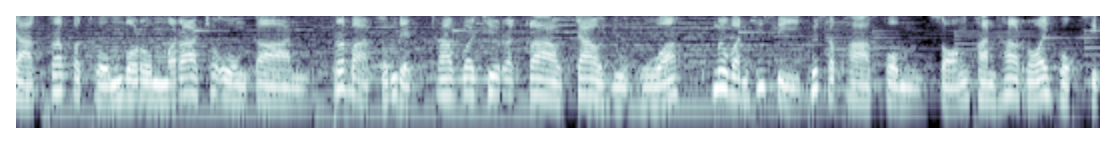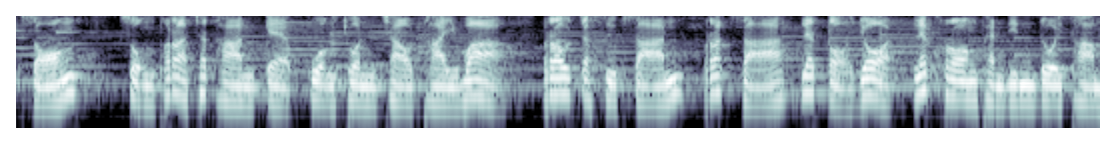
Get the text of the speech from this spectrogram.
จากพระปฐมบรมราชโองการ พระบาทสมเด็จพระวชิรเกล้าเจ้าอยู่หัว เมื่อวันที่ 4 พฤษภาคม 2562ทรงพระราชทานแก่ปวงชนชาวไทยว่าเราจะสืบสาร รักษาและต่อยอดและครองแผ่นดินโดยธรรม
